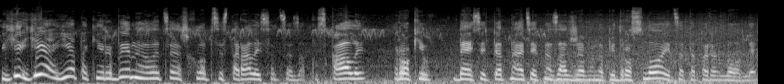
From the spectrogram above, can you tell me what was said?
Є, є, є такі рибини, але це ж хлопці старалися, це запускали. Років 10-15 назад вже воно підросло і це тепер ловлять.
